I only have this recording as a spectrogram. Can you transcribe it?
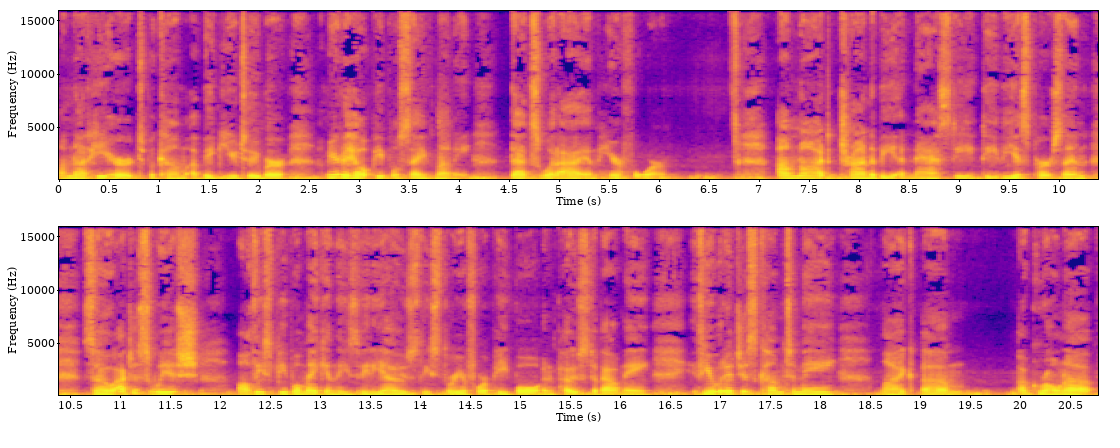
I'm not here to become a big YouTuber. I'm here to help people save money. That's what I am here for. I'm not trying to be a nasty, devious person. So I just wish all these people making these videos, these three or four people, and post about me, if you would have just come to me like um, a grown up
